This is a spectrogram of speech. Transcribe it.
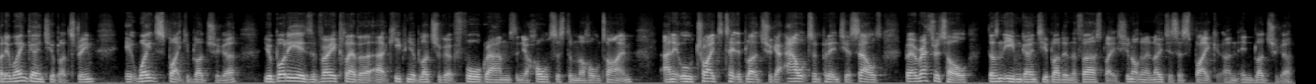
but it won't go into your bloodstream. It won't spike your blood sugar. Your body is very clever at keeping your blood sugar at four grams in your whole system the whole time. And it will try to take the blood sugar out and put it into your cells. But erythritol doesn't even go into your blood in the first place. You're not going to notice a spike in blood sugar.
